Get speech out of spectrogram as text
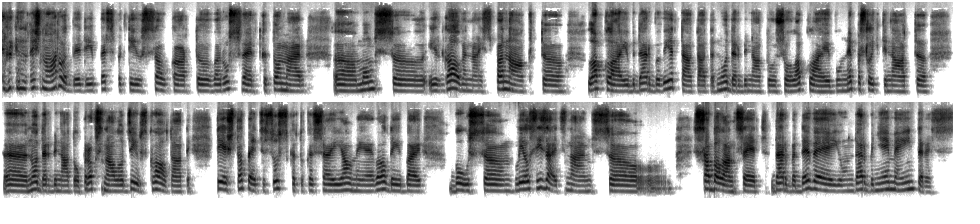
Es no arotbiedrību perspektīvas savukārt uh, varu uzsvērt, ka tomēr uh, mums uh, ir galvenais panākt uh, labklājību darba vietā, tātad nodarbināto šo labklājību un nepasliktināt uh, nodarbināto profesionālo dzīves kvalitāti. Tieši tāpēc es uzskatu, ka šai jaunajai valdībai būs uh, liels izaicinājums sabalansēt darba devēju un darba ņēmēju intereses.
